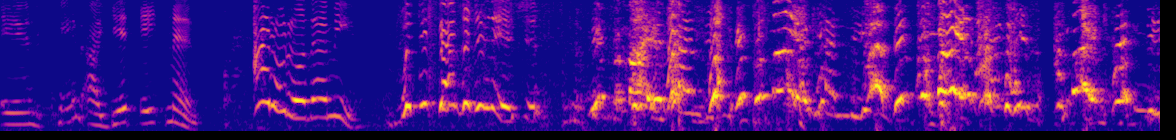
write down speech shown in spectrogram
And can I get eight men? I don't know what that means, delicious. It's a Maya candy. It's a Maya candy. It's a Maya candy. Maya candy.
